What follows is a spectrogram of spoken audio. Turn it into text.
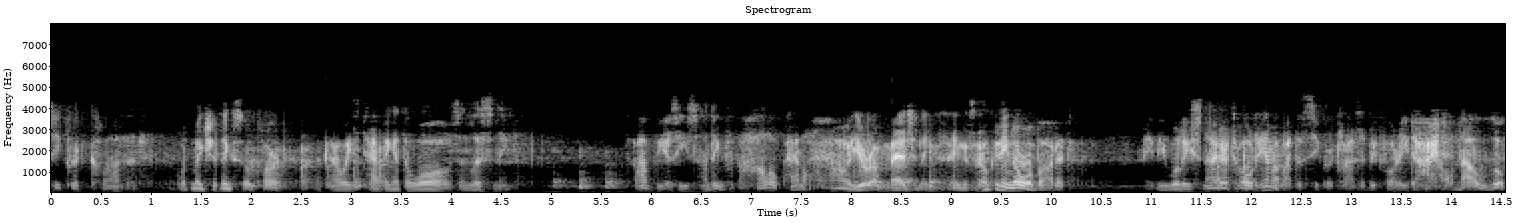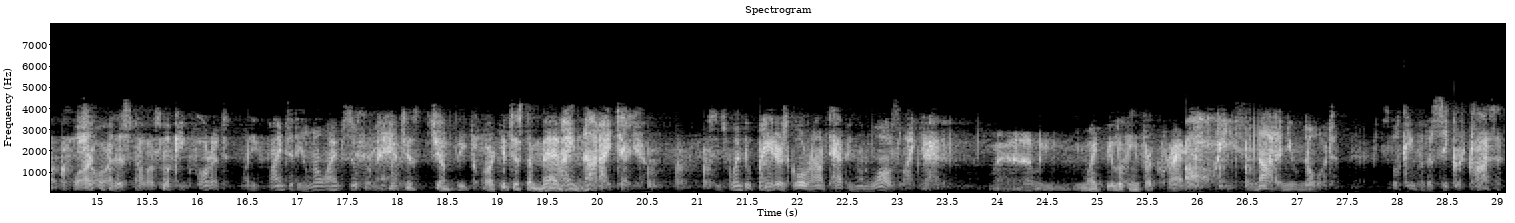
secret closet. What makes you think so, Clark? Look how he's tapping at the walls and listening. It's obvious he's hunting for the hollow panel. Oh, you're imagining things. How could he know about it? Maybe Willie Snyder told him about the secret closet before he died. Oh, now look, Clark. Sure, this fellow's looking for it. When he finds it, he'll know I'm Superman. You're just jumpy, Clark. You're just imagining. Why not, I tell you? Since when do painters go around tapping on walls like that? Well, he, he might be looking for cracks. Oh, he's not, and you know it. He's looking for the secret closet.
